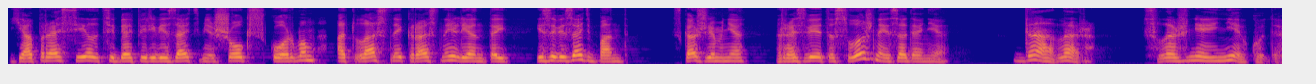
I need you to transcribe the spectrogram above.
«Я просил тебя перевязать мешок с кормом атласной красной лентой и завязать бант. Скажи мне, разве это сложное задание?» «Да, Лар, сложнее некуда».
